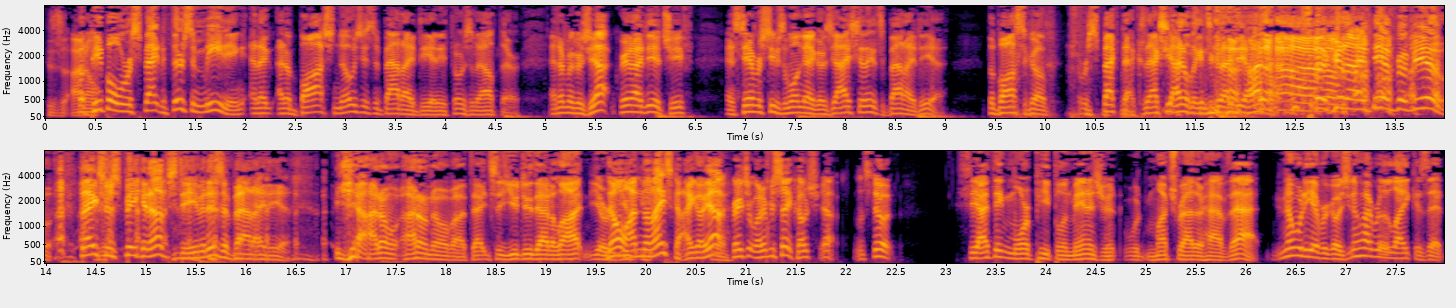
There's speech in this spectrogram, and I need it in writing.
because But don't. people will respect if there's a meeting and a, and a boss knows it's a bad idea and he throws it out there, and everyone goes, "Yeah, great idea, chief." And Stanford Steve's the one guy who goes, "Yeah, I actually think it's a bad idea." The boss will go, "I "Respect that because actually I don't think it's a good idea either." it's a good idea from you. Thanks for speaking up, Steve. It is a bad idea. yeah, I don't. I don't know about that. So you do that a lot. You're, no, you- I'm the nice guy. I go, "Yeah, Yeah. great, whatever you say, coach. Yeah, let's do it." See, I think more people in management would much rather have that. Nobody ever goes, you know who I really like is that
